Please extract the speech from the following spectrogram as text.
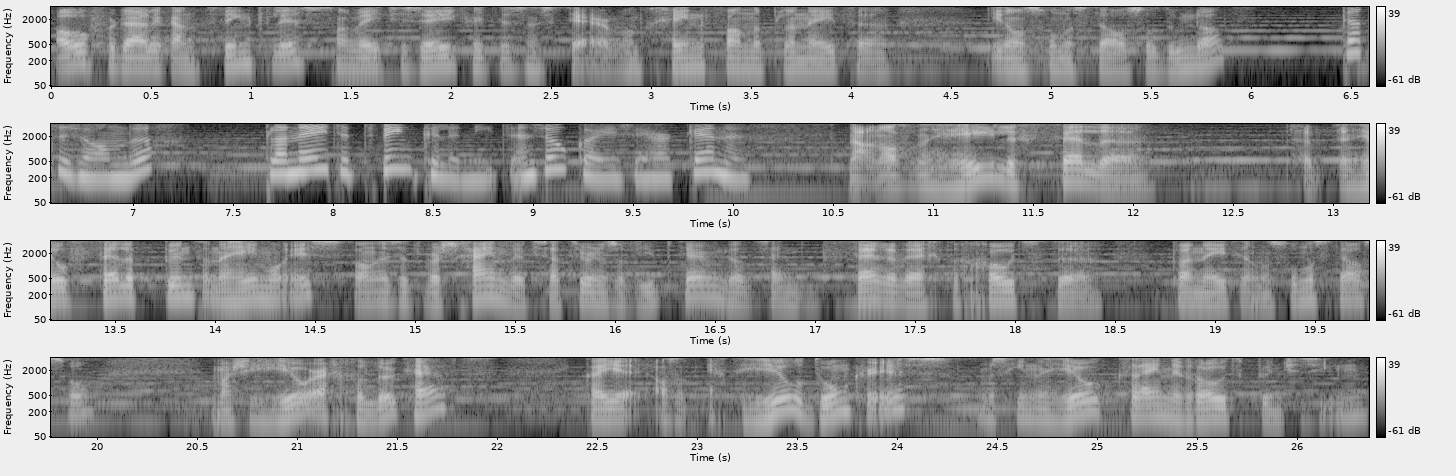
overduidelijk aan het twinkelen is, dan weet je zeker het is een ster. Want geen van de planeten in ons zonnestelsel doen dat. Dat is handig. Planeten twinkelen niet en zo kan je ze herkennen. Nou, en als het een hele felle, eh, een heel felle punt aan de hemel is, dan is het waarschijnlijk Saturnus of Jupiter. Dat zijn verreweg de grootste planeten in ons zonnestelsel. Maar als je heel erg geluk hebt, kan je, als het echt heel donker is, misschien een heel klein rood puntje zien.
